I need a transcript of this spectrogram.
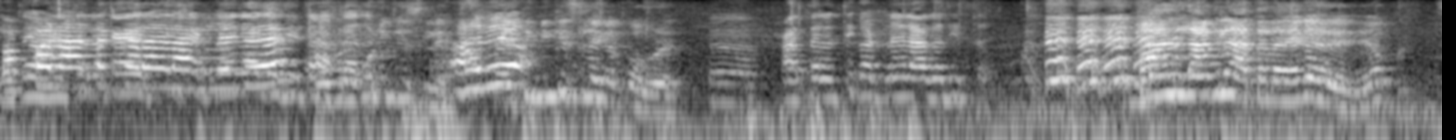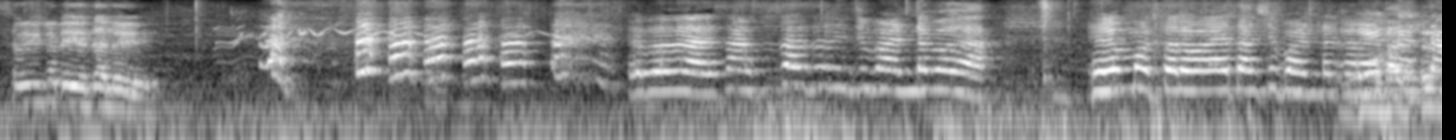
पप्पा नाटक करायला लागले ते. कोबडे कोणी किसले? अरे. तुम्ही किसले का कोबडे हं, हाताला तिखट नाही लागत इथं. माझे लागले हाताला हे काय, हे सगळीकडे हे झालंय हे बघा सासू सासऱ्यांची भांडणं बघा. हे म्हातारा वयात अशी भांडणं अर्धा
